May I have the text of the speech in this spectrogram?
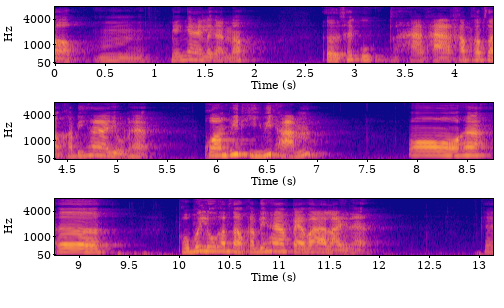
ตอบอืมง่าย ๆ แล้วกันเนาะเออใช่กูหาหาคำคำศัพท์คำที่ห้าอยู่นะฮะ ความพิถีพิถันอ๋อฮะ เออ ผมไม่รู้คำศัพท์คำที่ห้าแปลว่าอะไรนะฮะใกล้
